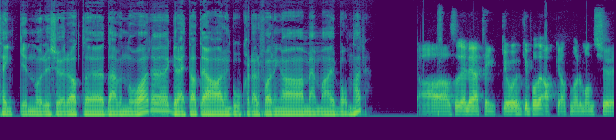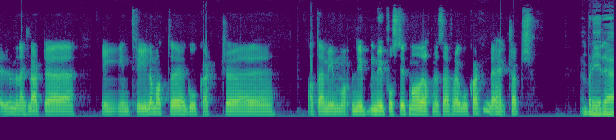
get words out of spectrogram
tenker når du kjører at eh, dæven, nå er det greit at jeg har en gokarterfaringa med meg i bånn her? Ja, altså, eller jeg tenker jo ikke på det akkurat når man kjører, men det er klart eh, ingen tvil om at eh, gokart eh, At det er mye, mye positivt man har dratt med seg fra gokarten. Det er helt klart. Blir det,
